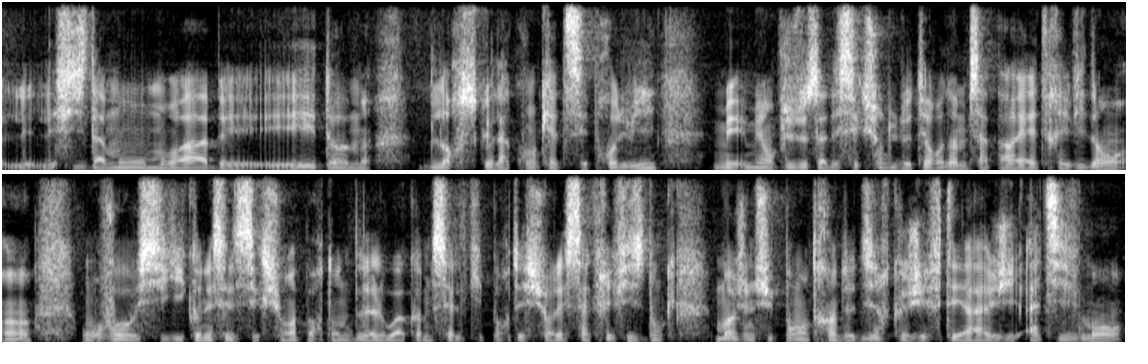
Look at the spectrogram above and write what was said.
les, fils d'Amon, Moab et, Édom lorsque la conquête s'est produite. Mais, mais en plus de ça, des sections du Deutéronome, ça paraît être évident. Hein. On voit aussi qu'il connaissait des sections importantes de la loi, comme celle qui portait sur les sacrifices. Donc moi, je ne suis pas en train de dire que Jephthé a agi hâtivement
